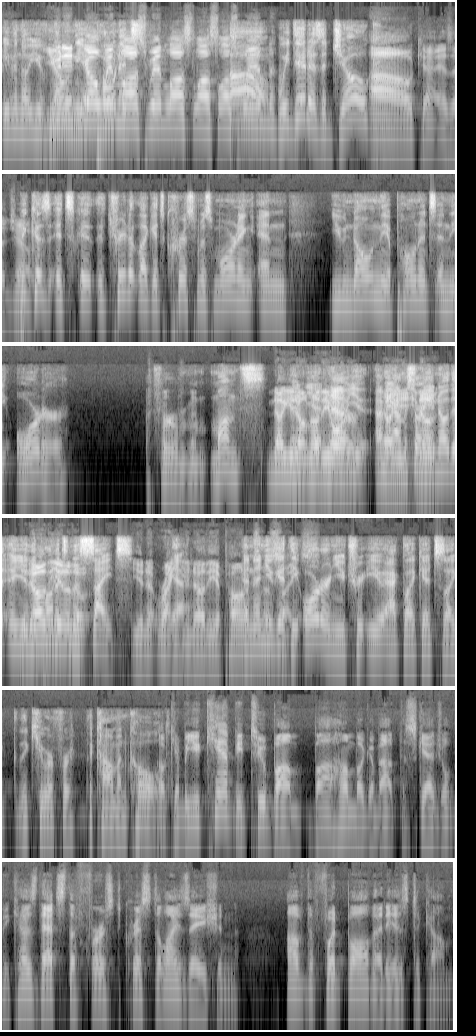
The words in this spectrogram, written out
even though you've You known didn't the go win, opponents. loss, win, loss, loss, loss, Oh, win. we did as a joke Oh, okay, as a joke. because it's it, it- treat it like it's Christmas morning and you've known the opponents in the order for months. No, you don't know the order. you- I No, mean, I'm you- sorry, no, you know the, you the know- opponents you in know the the- sites. you know- right, Yeah. you know the opponents and then you the get the order, and you treat you act like it's like the cure for the common cold. Okay, but you can't be too bum, bah humbug about the schedule because that's the first crystallization of the football that is to come.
